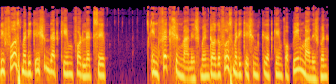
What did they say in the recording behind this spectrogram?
the first medication that came for, let's say, infection management or the first medication that came for pain management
